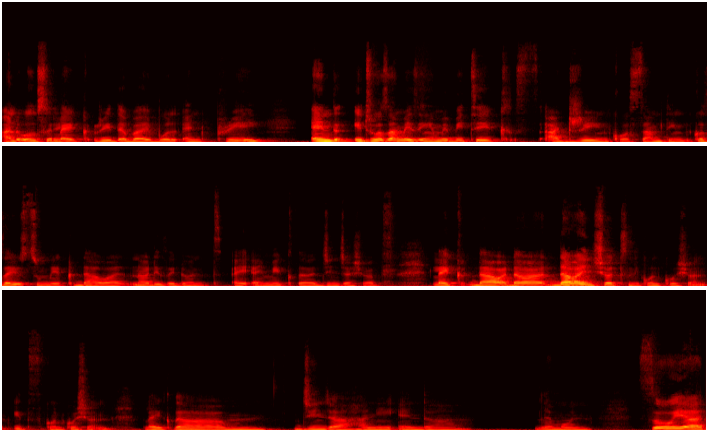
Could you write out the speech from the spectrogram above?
and also like read the bible and pray. And it was amazing. Maybe take a drink or something because I used to make dawa. Nowadays I don't. I, I make the ginger shots. Like dawa, dawa, dawa in short ni concoction. It's concoction like the um, ginger, honey, and uh, lemon. So yeah,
